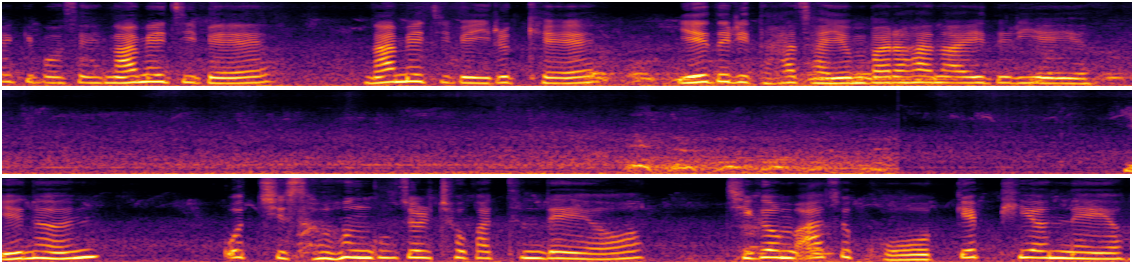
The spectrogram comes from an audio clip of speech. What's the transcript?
여기 보세요. 남의 집에 남의 집에 이렇게 얘들이 다 자연발화한 아이들이에요. 얘는 꽃이 성구절초 같은데요. 지금 아주 곱게 피었네요.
